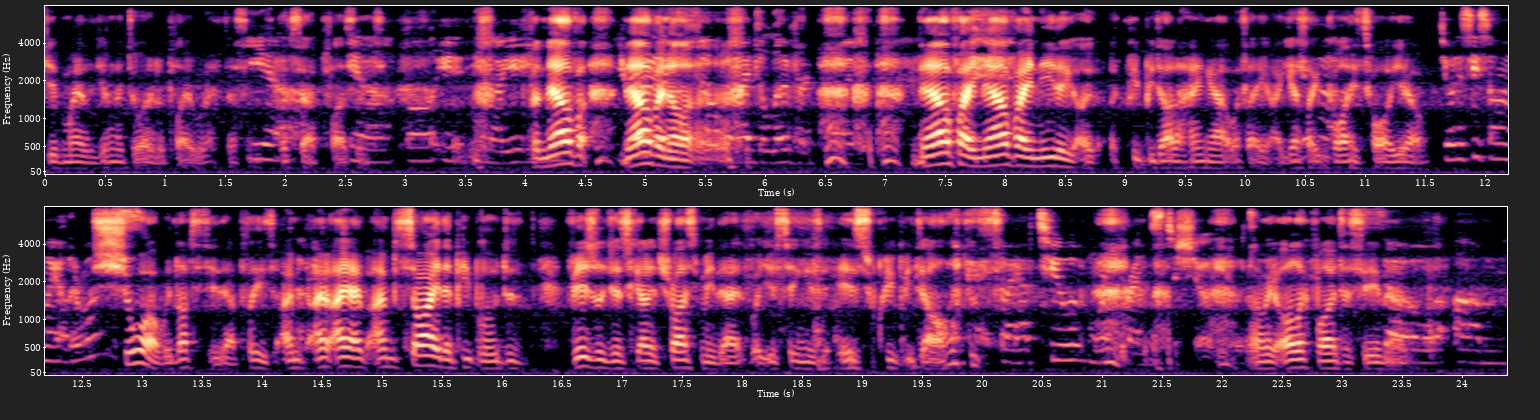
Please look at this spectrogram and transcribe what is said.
give my younger daughter to play with. Doesn't Yeah, looks that pleasant. Yeah, well, you, you know, you, But now, if I, now if I know, I delivered, now if I now if I need a, a, a creepy doll to hang out with, I, I guess I can Yeah. call you. do you want to see some of my other ones? Sure, we'd love to do that, please. I'm I, I I'm sorry that people who just visually just got to trust me that what you're seeing is is creepy doll. Okay, so I have two more friends to show you. and we all look forward to seeing them. so, that. um,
